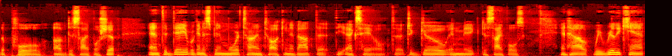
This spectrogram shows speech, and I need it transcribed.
the pull of discipleship. And today we're going to spend more time talking about the, the exhale, to, to go and make disciples, and how we really can't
